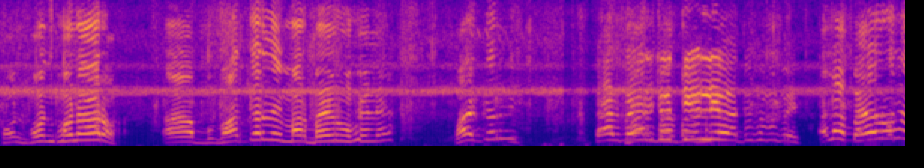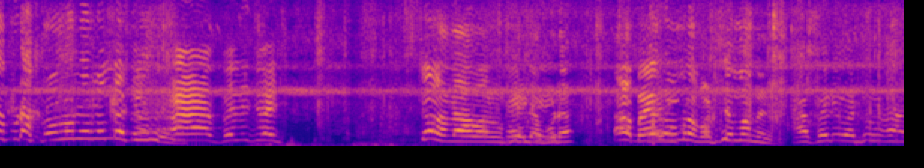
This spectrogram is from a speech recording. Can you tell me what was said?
ફોન ફોન ફોન આવ્યો આ વાત કર ને માર બૈરું છે લે વાત કર ને તાર ભાઈ જો તેલ લેવા તો સમજ ભાઈ અલા બૈરું ને પૂરા ક્રોનો ને રમવા જો આ ભલે જોઈ ચાલ આવવાનું છે લે પૂરા આ બૈરું હમણાં વળશે મને આ ભલે વધુ આ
